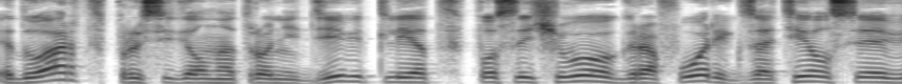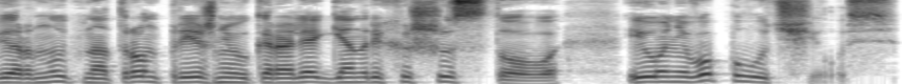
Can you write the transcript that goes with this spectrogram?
Эдуард просидел на троне 9 лет, после чего граф Орик затеялся вернуть на трон прежнего короля Генриха VI, и у него получилось.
